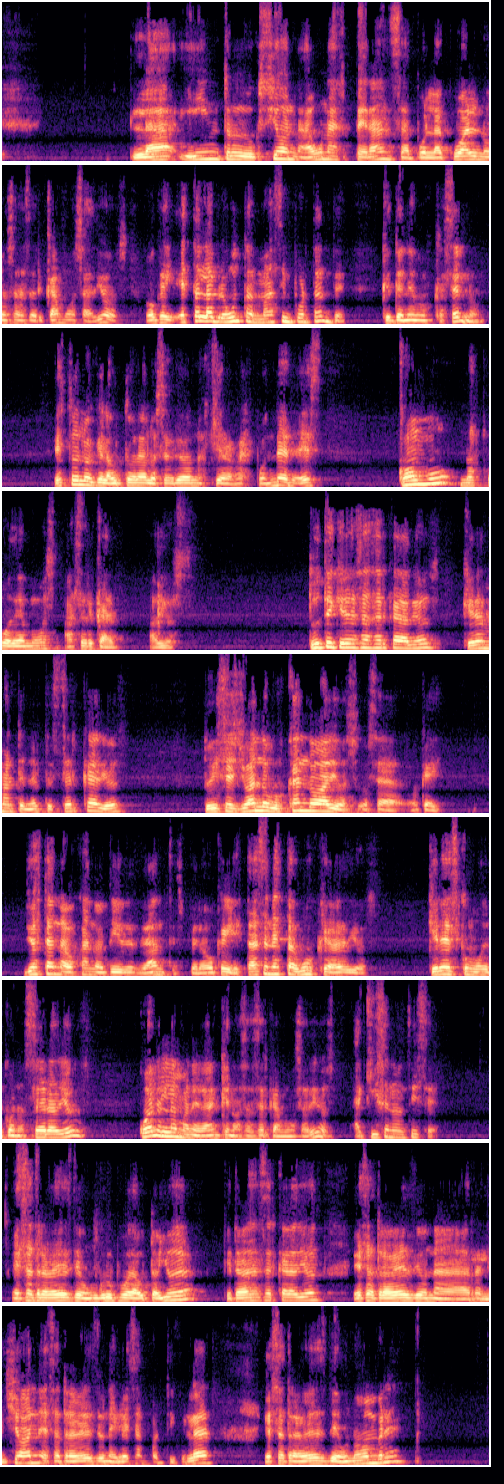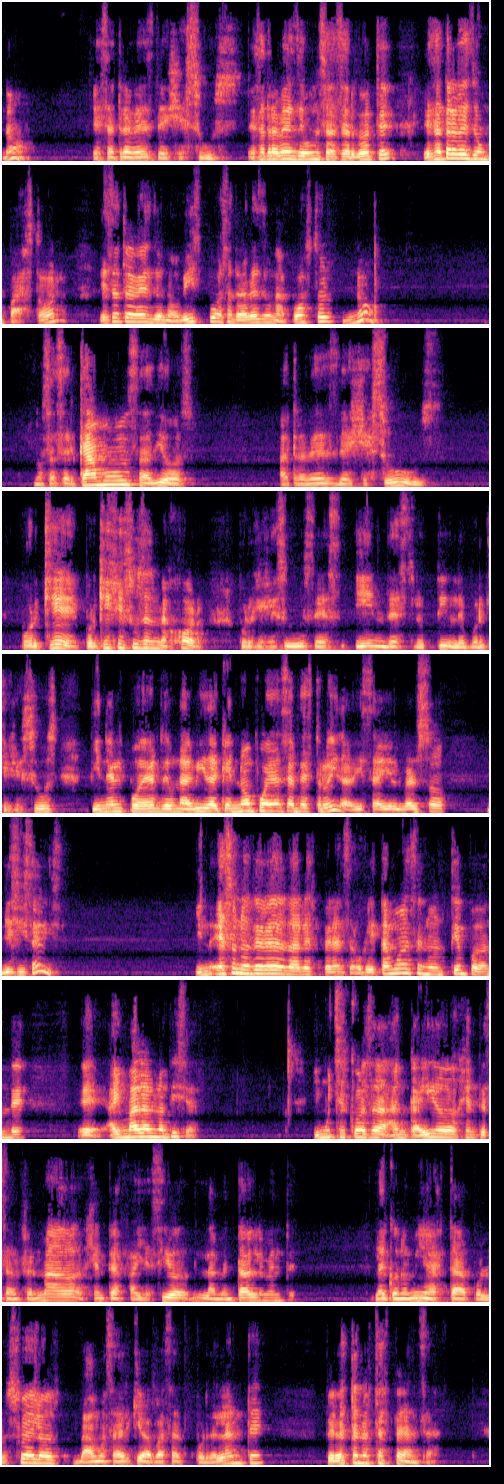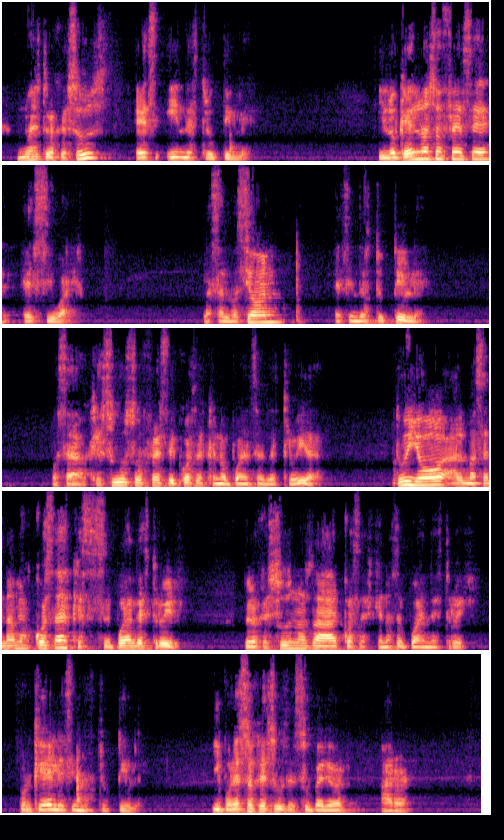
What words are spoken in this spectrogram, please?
la introducción a una esperanza por la cual nos acercamos a Dios. Ok, esta es la pregunta más importante que tenemos que hacernos. Esto es lo que la autora de los Hebreos nos quiere responder, es cómo nos podemos acercar a Dios. ¿Tú te quieres acercar a Dios? ¿Quieres mantenerte cerca de Dios? Tú dices, yo ando buscando a Dios. O sea, ok, Dios te anda buscando a ti desde antes, pero ok, estás en esta búsqueda de Dios. ¿Quieres como conocer a Dios? ¿Cuál es la manera en que nos acercamos a Dios? Aquí se nos dice, ¿es a través de un grupo de autoayuda que te vas a acercar a Dios? ¿Es a través de una religión? ¿Es a través de una iglesia en particular? ¿Es a través de un hombre? No, es a través de Jesús. ¿Es a través de un sacerdote? ¿Es a través de un pastor? ¿Es a través de un obispo? ¿Es a través de un apóstol? No. Nos acercamos a Dios a través de Jesús. ¿Por qué? ¿Por qué Jesús es mejor? Porque Jesús es indestructible, porque Jesús tiene el poder de una vida que no puede ser destruida, dice ahí el verso 16. Y eso nos debe dar esperanza, porque estamos en un tiempo donde eh, hay malas noticias. Y muchas cosas han caído, gente se ha enfermado, gente ha fallecido, lamentablemente. La economía está por los suelos, vamos a ver qué va a pasar por delante, pero esta es nuestra esperanza. Nuestro Jesús es indestructible. Y lo que Él nos ofrece es igual. La salvación es indestructible. O sea, Jesús ofrece cosas que no pueden ser destruidas. Tú y yo almacenamos cosas que se pueden destruir, pero Jesús nos da cosas que no se pueden destruir, porque Él es indestructible. Y por eso Jesús es superior a Aarón.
